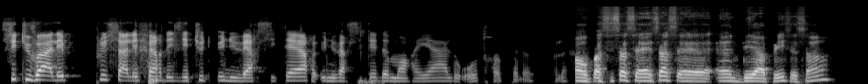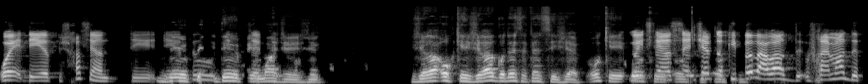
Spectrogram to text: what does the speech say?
Si tu veux aller plus aller faire des études universitaires, Université de Montréal ou autre. Oh, parce que ça, c'est ça, c'est un DAP, c'est ça? Oui, DEP. Je crois que c'est un DEP. DEP, moi, j'ai. Gérard, ok, Gérard Godin, c'est un cégep. Ok. Oui, c'est un cégep. donc, ils peuvent avoir vraiment de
